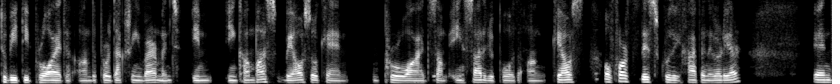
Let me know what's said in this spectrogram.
to be deployed on the production environment in in Compass. We also can provide some inside report on CHAOSS. Of course, this could happen earlier, and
